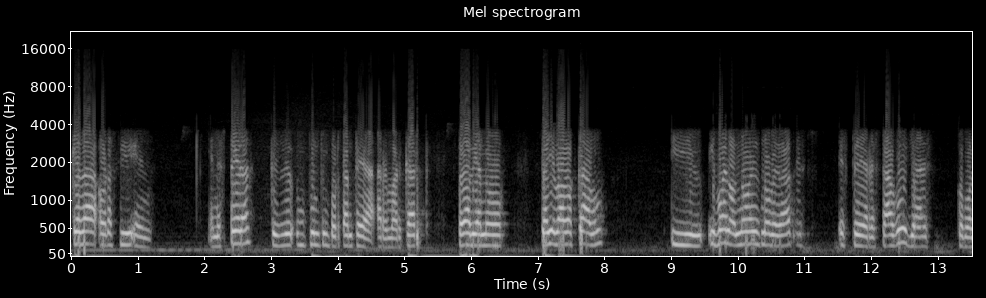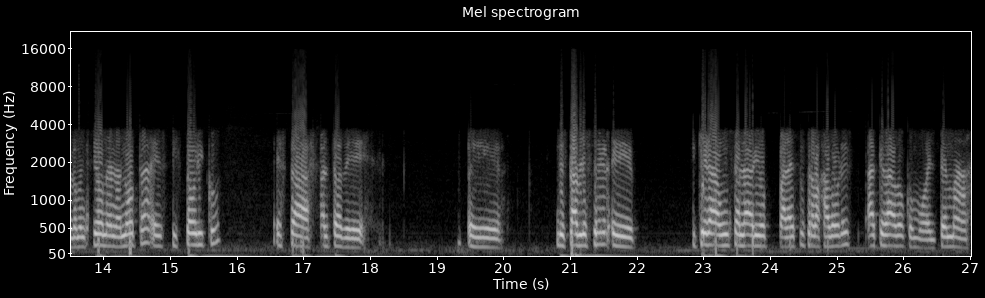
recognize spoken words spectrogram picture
queda ahora sí en, en espera, que es un punto importante a, remarcar, todavía no se ha llevado a cabo y, y bueno, no es novedad, es este rezago ya es, como lo menciona en la nota, es histórico, esta falta de, eh, de establecer eh, siquiera un salario para estos trabajadores ha quedado como el tema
